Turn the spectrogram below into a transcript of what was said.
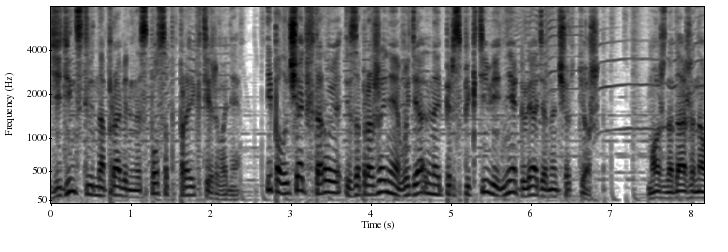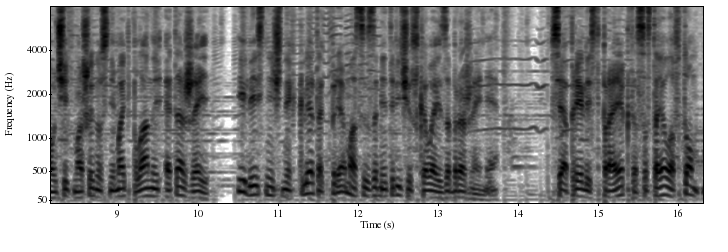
Единственно правильный способ проектирования. И получать второе изображение в идеальной перспективе, не глядя на чертеж. Можно даже научить машину снимать планы этажей и лестничных клеток прямо с изометрического изображения. Вся прелесть проекта состояла в том,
